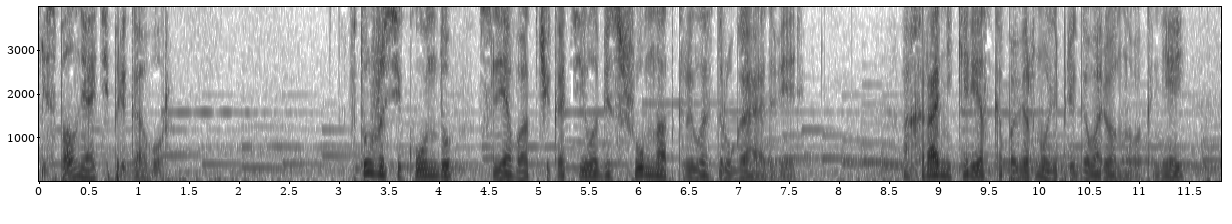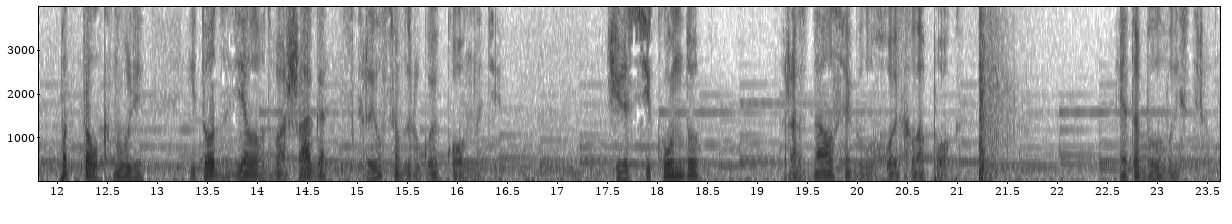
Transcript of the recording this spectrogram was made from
«Исполняйте приговор». В ту же секунду слева от Чикатила бесшумно открылась другая дверь. Охранники резко повернули приговоренного к ней, подтолкнули, и тот, сделав два шага, скрылся в другой комнате. Через секунду раздался глухой хлопок. Это был выстрел.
